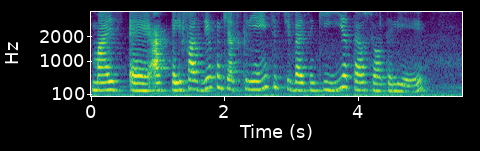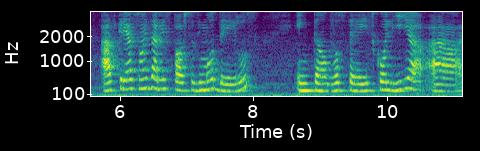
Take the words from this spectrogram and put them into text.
mas é, a, ele fazia com que as clientes tivessem que ir até o seu ateliê. As criações eram expostas em modelos, então você escolhia a,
